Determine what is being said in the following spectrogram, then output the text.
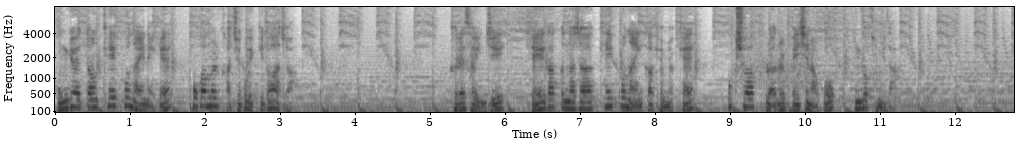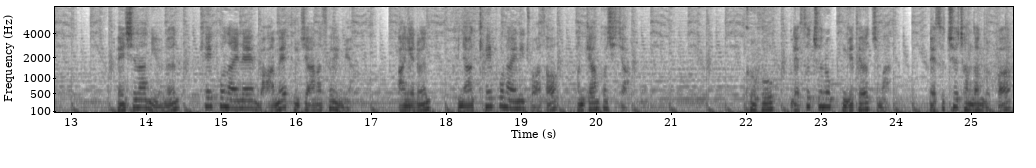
동료였던 K49에게 호감을 가지고 있기도 하죠. 그래서인지 대회가 끝나자 K49과 협력해 폭시와 쿨라를 배신하고 공격합니다. 배신한 이유는 K49의 마음에 들지 않아서이며 앙헬은 그냥 K49이 좋아서 함께한 것이죠. 그 후 네스츠는 붕괴되었지만 네스츠 전당들과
